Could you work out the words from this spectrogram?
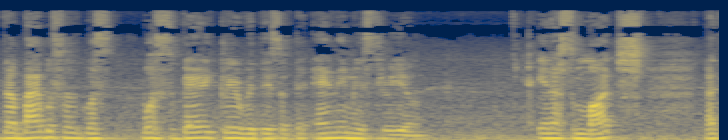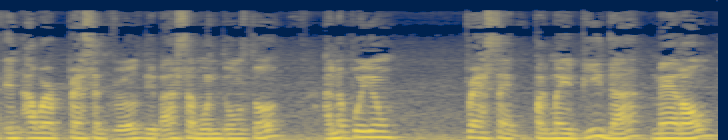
The Bible was, was very clear with this that the enemy is real. In as much that in our present world, di ba, sa mundong to, ano po yung present? Pag may bida, merong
